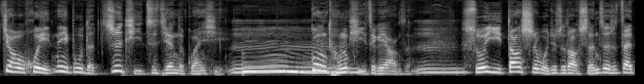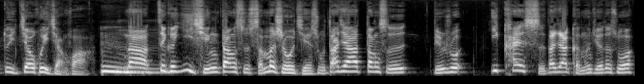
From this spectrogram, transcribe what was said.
教会内部的肢体之间的关系。嗯共同体这个样子。嗯所以当时我就知道神这是在对教会讲话。嗯那这个疫情当时什么时候结束？大家当时，比如说一开始，大家可能觉得说，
